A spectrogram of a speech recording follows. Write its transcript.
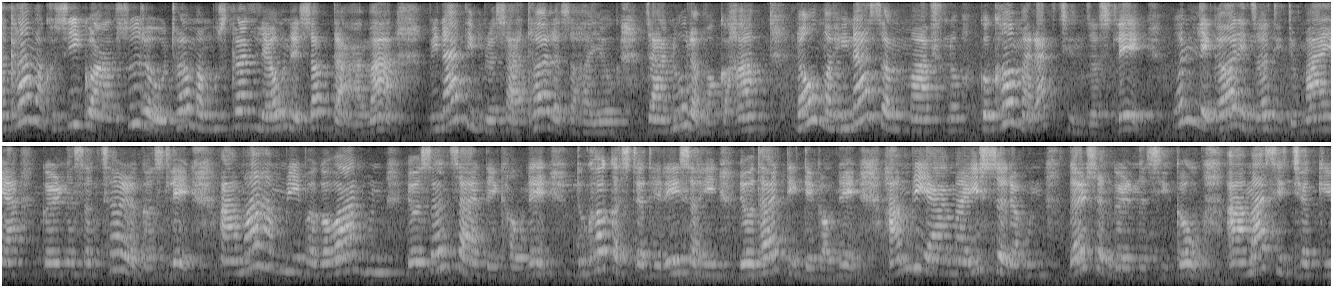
आँखामा खुसीको आँसु र ओठमा मुस्कान ल्याउने शब्द आमा। बिना तिम्रो साथ र सहयोग जानु र म कहाँ? नौ महिनासम्म आफ्नो कोखमा राख्छिन् जसले। उनले गरे जति त्यो गर्न सक्छ र कसले? आमा हाम्री भगवान हुन् यो संसार देखाउने। दुःख कष्ट धेरै सही यो धरती टेकाउने। हाम्री आमा ईश्वर हुन् दर्शन गर्न सिकौँ। आमा शिक्षकी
